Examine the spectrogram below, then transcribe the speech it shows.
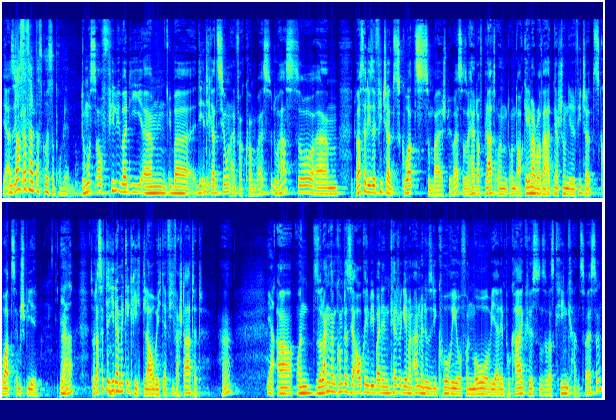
Ja, also das glaub, ist halt das größte Problem. Du musst auch viel über die ähm, über die Integration einfach kommen, weißt du. Du hast so, ähm, du hast ja diese Featured Squads zum Beispiel, weißt du, so Head of Blood und und auch Gamer Brother hatten ja schon ihre Featured Squads im Spiel. Ja. ja? So, das hat ja jeder mitgekriegt, glaube ich, der FIFA startet. Ja? Ja. Uh, und so langsam kommt das ja auch irgendwie bei den Casual Gamern an, wenn du so die Choreo von Mo, wie er den Pokal küsst und sowas kriegen kannst, weißt du?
